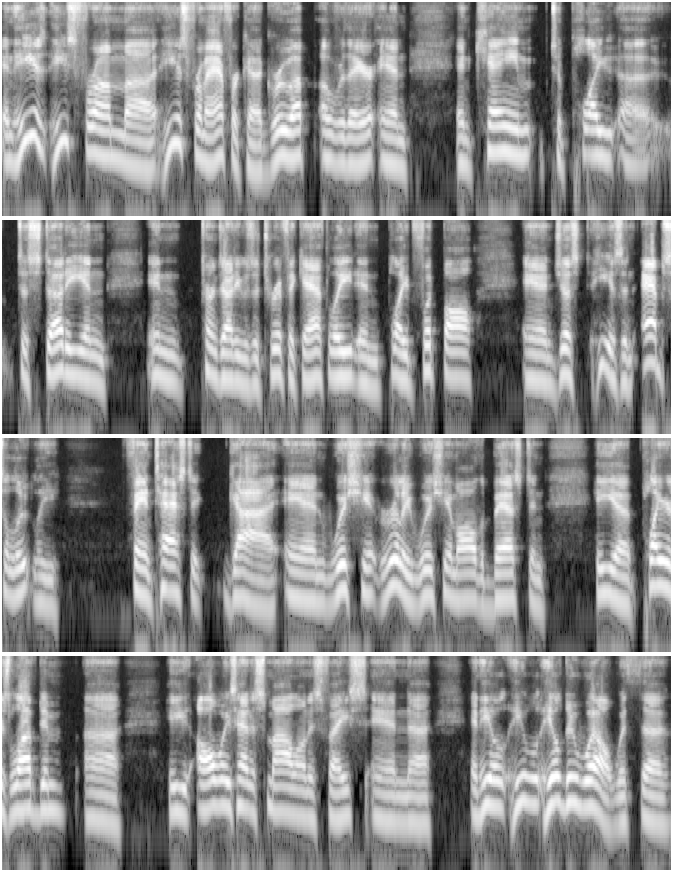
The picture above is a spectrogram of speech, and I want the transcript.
and he is he's from uh, he is from Africa, grew up over there, and and came to play uh, to study, and and turns out he was a terrific athlete and played football, and just he is an absolutely fantastic guy, and wish him really wish him all the best, and he uh, players loved him. Uh, he always had a smile on his face, and uh, and he'll he'll he'll do well with uh,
